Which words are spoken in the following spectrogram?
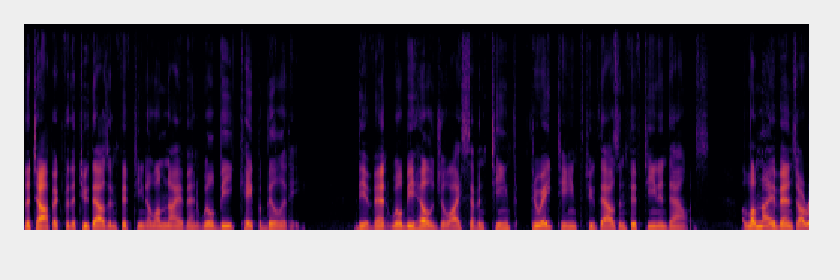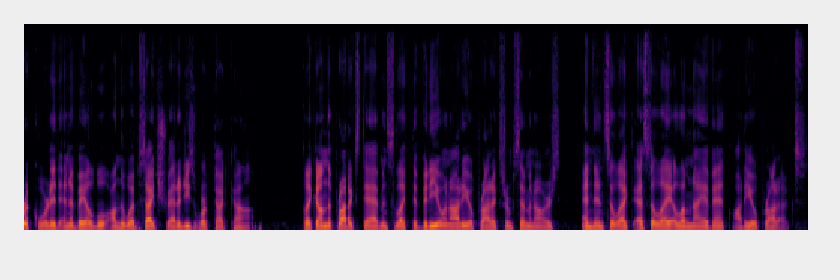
The topic for the 2015 Alumni Event will be Capability. The event will be held July 17th through 18th, 2015 in Dallas. Alumni events are recorded and available on the website strategieswork.com. Click on the Products tab and select the video and audio products from seminars, and then select SLA Alumni Event Audio Products.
